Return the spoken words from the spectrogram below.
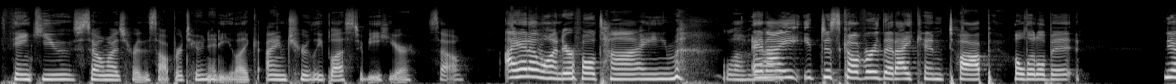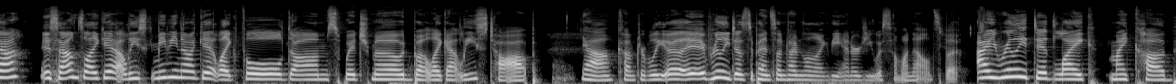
thank you so much for this opportunity. Like I'm truly blessed to be here. So I had a wonderful time. Love that. And I discovered that I can top a little bit. Yeah, it sounds like it. At least maybe not get like full dom switch mode, but like at least top Yeah. comfortably. Uh, it really does depend sometimes on like the energy with someone else, but I really did like my cub.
